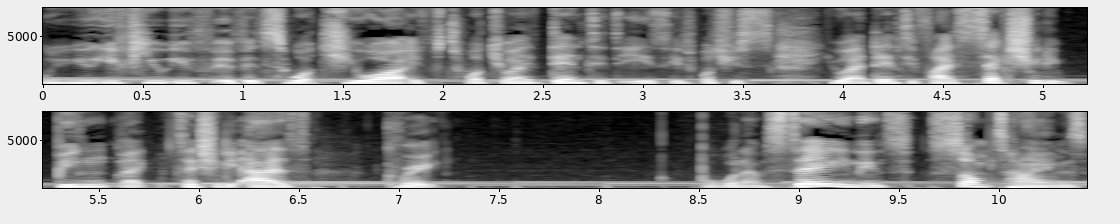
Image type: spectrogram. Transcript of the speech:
you. If you, if if it's what you are, if it's what your identity is, if what you you identify sexually being like sexually as, great. But what I'm saying is sometimes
